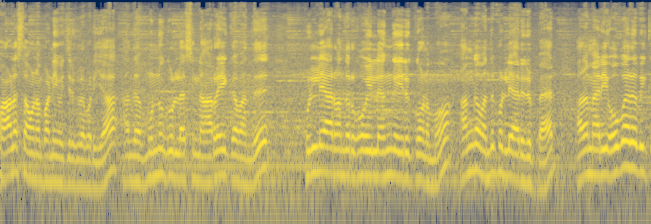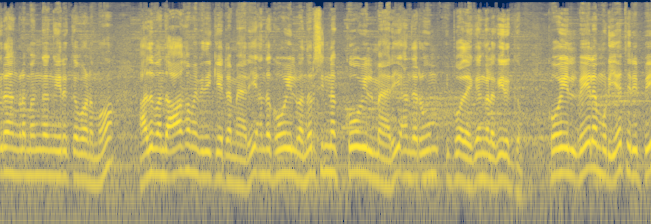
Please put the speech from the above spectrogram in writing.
பாலஸ்தவனம் பண்ணி வச்சிருக்கிறபடியாக அந்த முன்னுக்குள்ள சின்ன அறைக்க வந்து பிள்ளையார் வந்த ஒரு கோயில் எங்கே இருக்கணுமோ அங்கே வந்து பிள்ளையார் இருப்பார். அதே மாதிரி ஒவ்வொரு விக்கிரகங்களும் எங்கெங்கே இருக்க வேணுமோ அது வந்து ஆகம விதிக்கேற்ற மாதிரி அந்த கோயில் வந்து ஒரு சின்ன கோவில் மாதிரி அந்த ரூம் இப்போதைக்கு எங்களுக்கு இருக்கும். கோயில் வேலை முடிய திருப்பி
